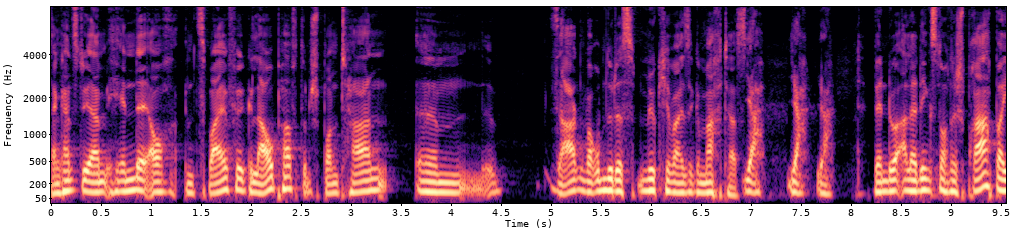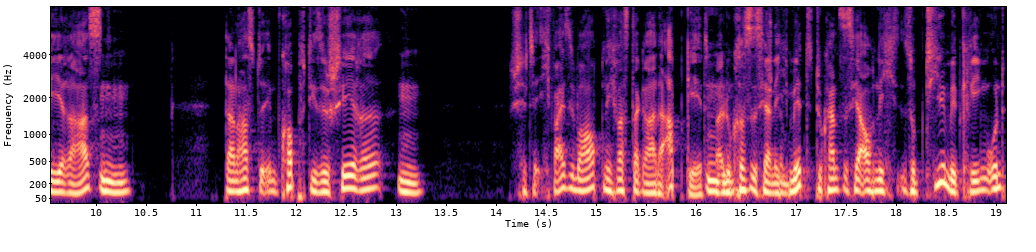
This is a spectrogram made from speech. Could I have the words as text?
dann kannst du ja am Ende auch im Zweifel glaubhaft und spontan ähm, sagen, warum du das möglicherweise gemacht hast. Ja, ja, ja. Wenn du allerdings noch eine Sprachbarriere hast, mhm. dann hast du im Kopf diese Schere. Mhm. Shit, ich weiß überhaupt nicht, was da gerade abgeht, mhm. weil du kriegst es ja Stimmt. nicht mit, du kannst es ja auch nicht subtil mitkriegen und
